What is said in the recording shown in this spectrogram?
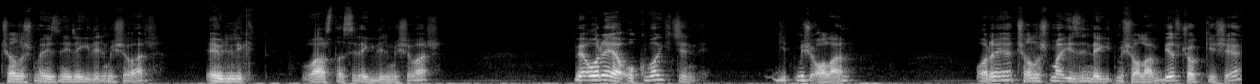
çalışma izniyle gidilmişi var, evlilik vasıtasıyla gidilmişi var. Ve oraya okumak için gitmiş olan, oraya çalışma izniyle gitmiş olan birçok kişi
